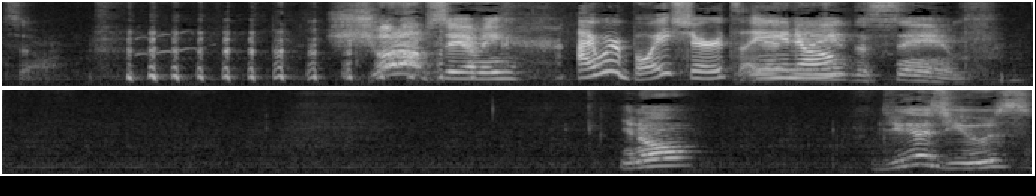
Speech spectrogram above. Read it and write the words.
So. Shut up, Sammy! I wear boy shirts, It- you It know. ain't the same. You know, do you guys use,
